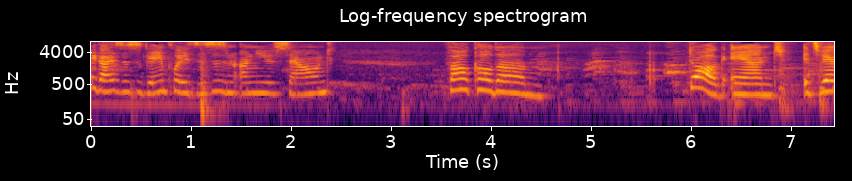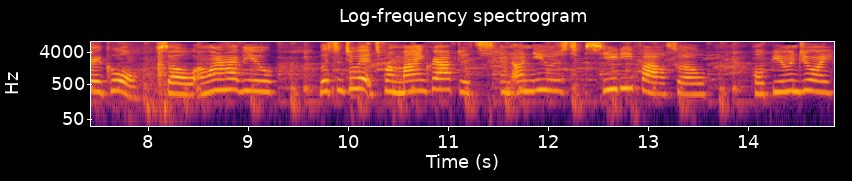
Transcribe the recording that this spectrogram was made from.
Hey guys, this is Gameplays. This is an unused sound file called um, Dog, and it's very cool. So I want to have you listen to it. It's from Minecraft. It's an unused CD file, so hope you enjoy.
